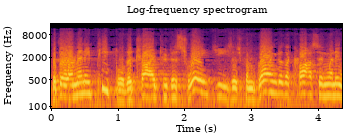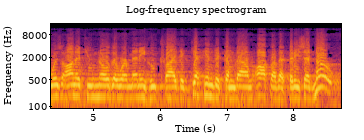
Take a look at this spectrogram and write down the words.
But there were many people that tried to dissuade Jesus from going to the cross, and when he was on it, you know there were many who tried to get him to come down off of it. But he said, No!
